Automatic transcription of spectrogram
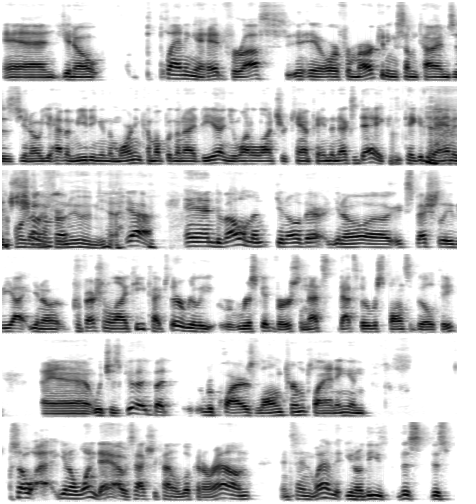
and you know planning ahead for us eh, or for marketing sometimes is you know you have a meeting in the morning come up with an idea and you want to launch your campaign the next day. To take advantage yeah, or that of, afternoon yeah. yeah. And development you know they're you know uh, especially the uh, you know professional IT types they're really risk adverse and that's that's their responsibility and which is good but requires long-term planning. And so uh, you know one day I was actually kind of looking around and saying, "Man, you know, these this this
